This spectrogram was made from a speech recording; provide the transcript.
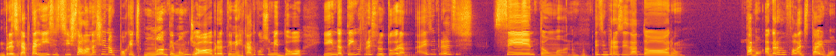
empresas capitalistas a se instalar na China. Porque, tipo, mano, tem mão de obra, tem mercado consumidor e ainda tem infraestrutura. As empresas sentam, mano. As empresas adoram. Tá bom, agora eu vou falar de Taiwan.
